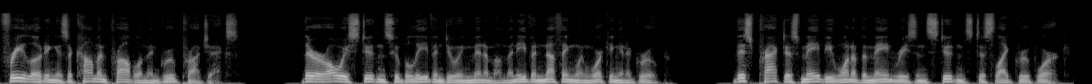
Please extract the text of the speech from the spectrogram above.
Freeloading is a common problem in group projects. There are always students who believe in doing minimum and even nothing when working in a group. This practice may be one of the main reasons students dislike group work.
